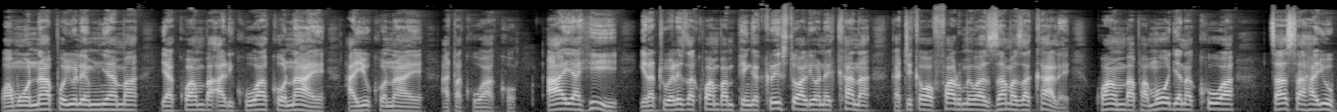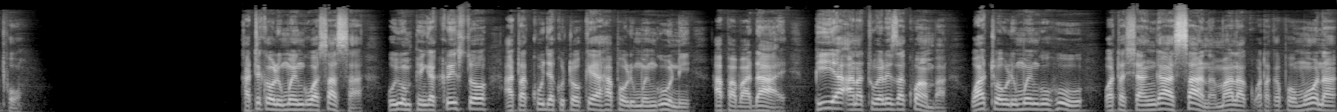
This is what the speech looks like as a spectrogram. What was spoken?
Wamwonapo yule mnyama ya kwamba alikuwako naye hayuko naye atakuwako. Aya hii inatueleza kwamba mpinga kristo alionekana katika wafalume wa zama za kale kwamba pamoja na kuwa sasa hayupo katika ulimwengu wa sasa huyu mpinga kristo atakuja kutokea hapa ulimwenguni hapa baadaye. Pia anatueleza kwamba watu wa ulimwengu huu watashangaa sana mara watakapomwona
